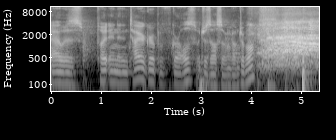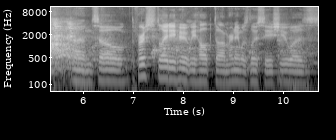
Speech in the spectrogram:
I was put in an entire group of girls, which was also uncomfortable. and so the first lady who we helped, um, her name was Lucy. She was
